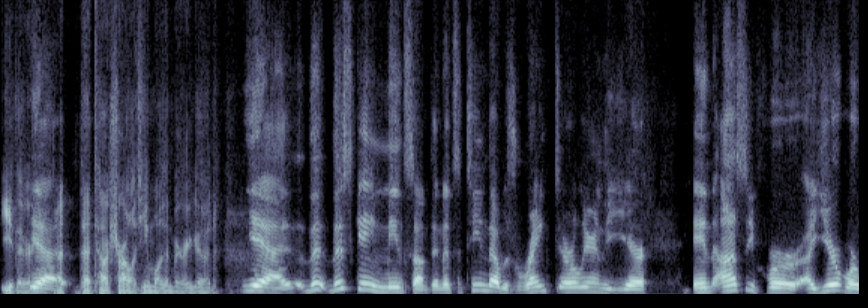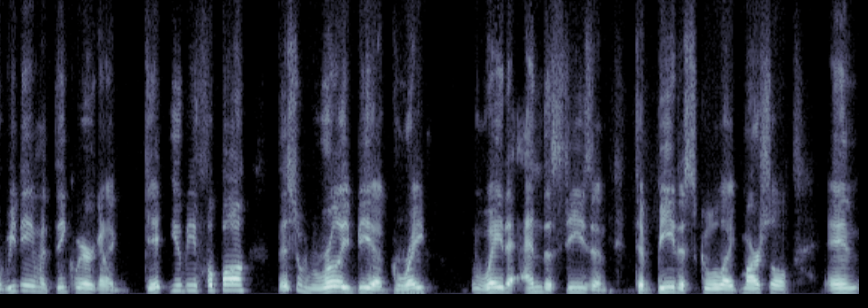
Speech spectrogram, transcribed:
either. Yeah, that, that Charlotte team wasn't very good. Yeah, th- this game means something. It's a team that was ranked earlier in the year, and honestly, for a year where we didn't even think we were going to get UB football, this would really be a mm-hmm. great mm-hmm. way to end the season to beat a school like Marshall. And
